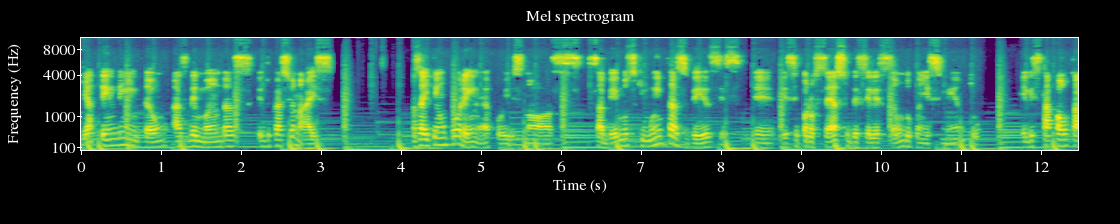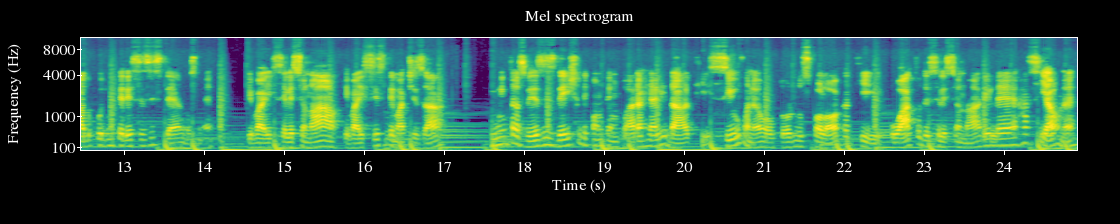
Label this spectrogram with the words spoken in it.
que atendem, então, às demandas educacionais. Mas aí tem um porém, né? Pois nós sabemos que muitas vezes é, esse processo de seleção do conhecimento ele está pautado por interesses externos, né? Que vai selecionar, que vai sistematizar e muitas vezes deixa de contemplar a realidade. E Silva, né, o autor, nos coloca que o ato de selecionar ele é racial, né?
